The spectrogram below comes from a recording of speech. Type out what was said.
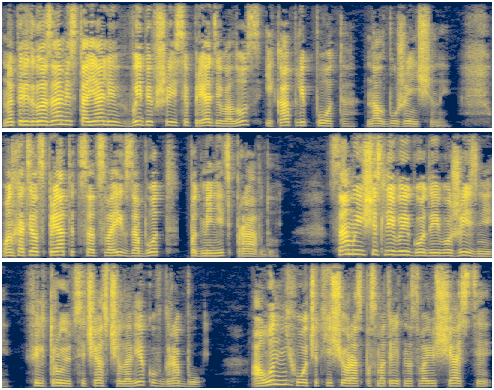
но перед глазами стояли выбившиеся пряди волос и капли пота на лбу женщины. Он хотел спрятаться от своих забот, подменить правду. Самые счастливые годы его жизни фильтруют сейчас человеку в гробу, а он не хочет еще раз посмотреть на свое счастье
